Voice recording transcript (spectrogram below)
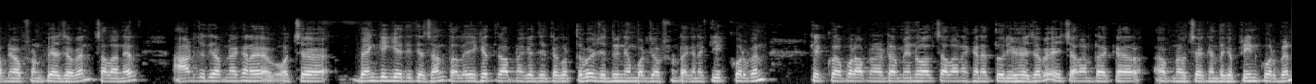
আপনি অপশন পেয়ে যাবেন চালানের। আর যদি আপনি এখানে হচ্ছে ব্যাংকে গিয়ে দিতে চান, তাহলে এই ক্ষেত্রে আপনাকে যেটা করতে হবে, যে দুই নম্বর যে অপশনটা এখানে ক্লিক করবেন। ক্লিক করার পর আপনার একটা ম্যানুয়াল চালান এখানে তৈরি হয়ে যাবে। এই চালানটা আপনার হচ্ছে এখান থেকে প্রিন্ট করবেন।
